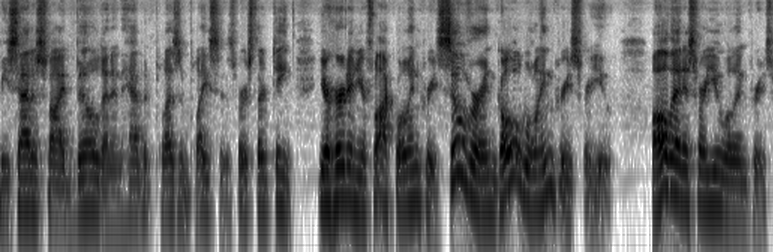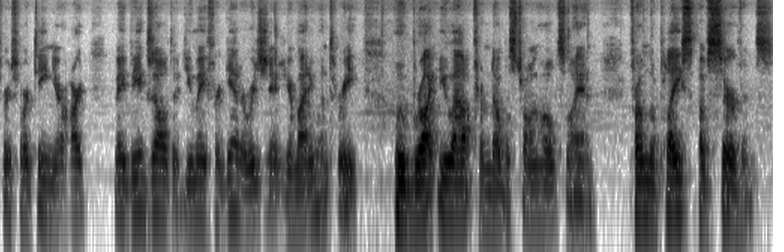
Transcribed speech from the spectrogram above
be satisfied, build and inhabit pleasant places. Verse 13 Your herd and your flock will increase. Silver and gold will increase for you. All that is for you will increase. Verse 14 Your heart may be exalted. You may forget, originated your mighty one three, who brought you out from double strongholds land, from the place of servants.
